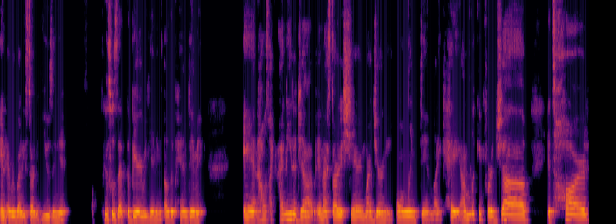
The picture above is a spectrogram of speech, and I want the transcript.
and everybody started using it. This was at the very beginning of the pandemic. And I was like, I need a job. And I started sharing my journey on LinkedIn like, hey, I'm looking for a job. It's hard.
